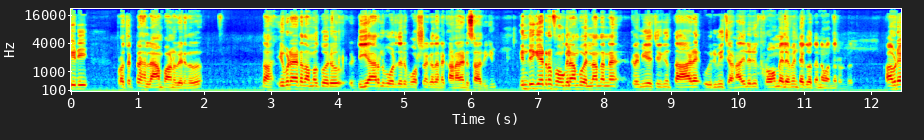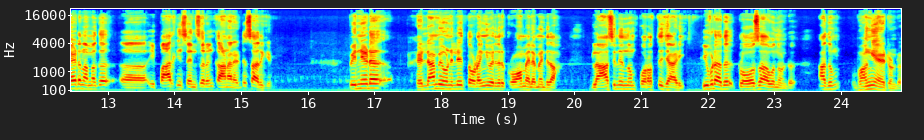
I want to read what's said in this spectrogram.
E D projector ലാമ്പാണ് വരുന്നത്. ഇവിടെ ആയിട്ട് നമുക്കൊരു ഡി ആർ എൽ പോലത്തെ ഒരു പോർഷനൊക്കെ തന്നെ കാണാനായിട്ട് സാധിക്കും. ഇൻഡിക്കേറ്ററും ഫോഗ്ലാമ്പും എല്ലാം തന്നെ ക്രമീകരിച്ചിരിക്കുന്നത് താഴെ ഒരുമിച്ചാണ്. അതിലൊരു ക്രോം എലമെന്റ് ഒക്കെ തന്നെ വന്നിട്ടുണ്ട്. അവിടെയായിട്ട് നമുക്ക് ഈ പാർക്കിംഗ് സെൻസറും കാണാനായിട്ട് സാധിക്കും. പിന്നീട് ഹെഡ്ലാമ്പ് യൂണിറ്റിൽ തുടങ്ങി വരുന്നൊരു ക്രോം എലമെന്റ് ഇതാ ഗ്ലാസ്സിൽ നിന്നും പുറത്ത് ചാടി. ഇവിടെ അത് ക്ലോസ് ആവുന്നുണ്ട്. അതും ഭംഗിയായിട്ടുണ്ട്.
